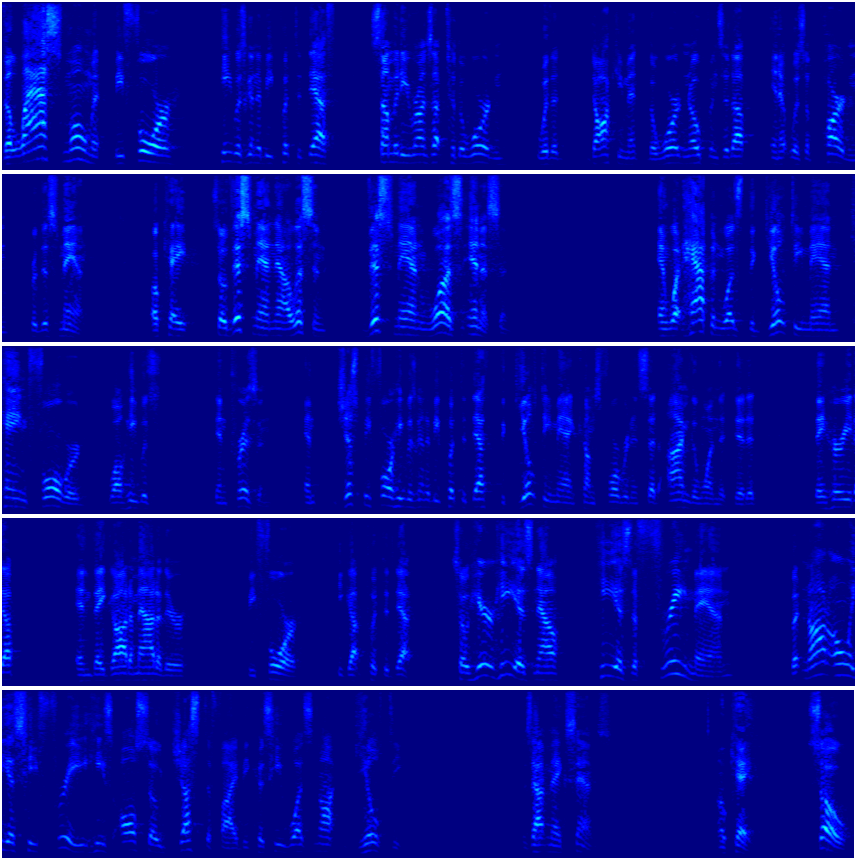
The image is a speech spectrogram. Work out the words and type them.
The last moment before he was going to be put to death, somebody runs up to the warden with a document. The warden opens it up, and it was a pardon for this man. Okay? So this man, now listen, this man was innocent. And what happened was the guilty man came forward while he was in prison. And just before he was going to be put to death, the guilty man comes forward and said, I'm the one that did it. They hurried up and they got him out of there before he got put to death. So here he is now. He is a free man, but not only is he free, he's also justified because he was not guilty. Does that make sense? Okay. So,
